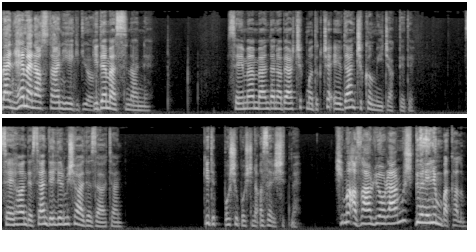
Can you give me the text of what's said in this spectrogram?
Ben hemen hastaneye gidiyorum. Gidemezsin anne. Seymen benden haber çıkmadıkça evden çıkılmayacak dedi. Seyhan desen delirmiş halde zaten. Gidip boşu boşuna azar işitme. Kimi azarlıyorlarmış görelim bakalım.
